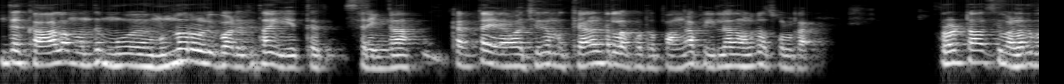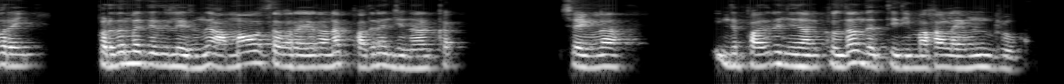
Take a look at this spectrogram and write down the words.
இந்த காலம் வந்து மு முன்னோர் வழிபாடுக்கு தான் ஏற்றது. சரிங்களா? கரெக்டாக யாவச்சு நம்ம கேலண்டரில் போட்டிருப்பாங்க. அப்படி இல்லாதவங்க நான் சொல்கிறேன் புரட்டாசி வளர்வரை பிரதம தேதியிலிருந்து அமாவாசை வரையிலான பதினஞ்சு நாட்கள். சரிங்களா? இந்த பதினஞ்சு நாட்கள் தான் இந்த திதி மகாலயம்னு இருக்கும்.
